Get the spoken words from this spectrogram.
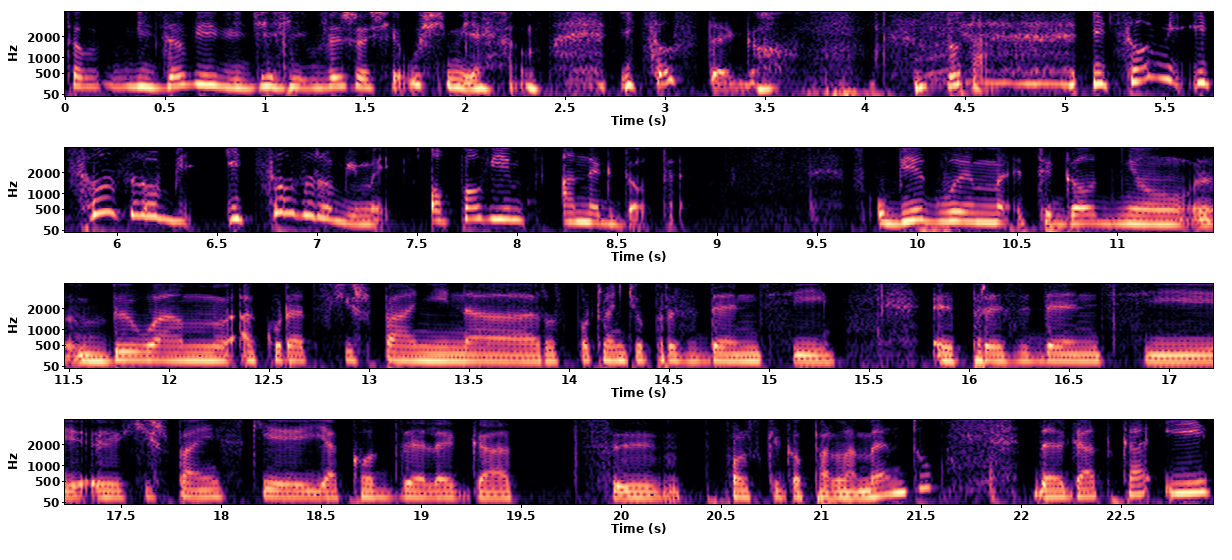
to widzowie widzieliby, że się uśmiecham. I co z tego? No tak. I co, mi, i co, zrobi, i co zrobimy? Opowiem anegdotę. W ubiegłym tygodniu y, byłam akurat w Hiszpanii na rozpoczęciu prezydencji, y, prezydencji y, hiszpańskiej jako delegat y, polskiego parlamentu, delegatka i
